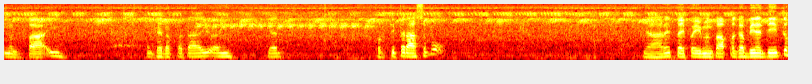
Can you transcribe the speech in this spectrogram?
magpaing. Naghanap pa tayo ay, yan. 40 piraso po. Yari, tayo pa magpapagabi na dito.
